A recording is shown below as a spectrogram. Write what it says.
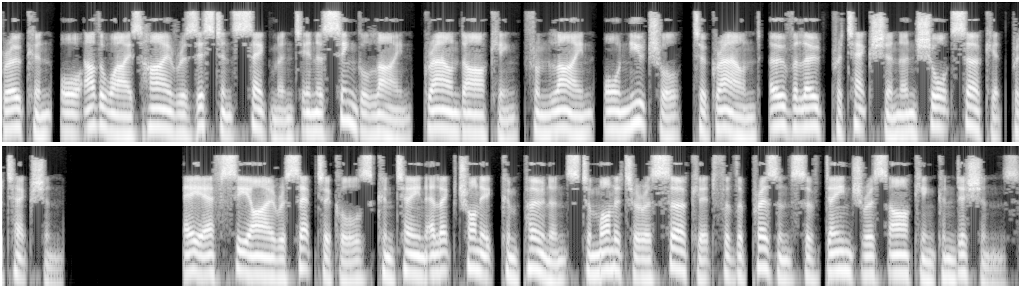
broken, or otherwise high resistance segment in a single line, ground arcing from line, or neutral, to ground, overload protection and short-circuit protection. AFCI receptacles contain electronic components to monitor a circuit for the presence of dangerous arcing conditions.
